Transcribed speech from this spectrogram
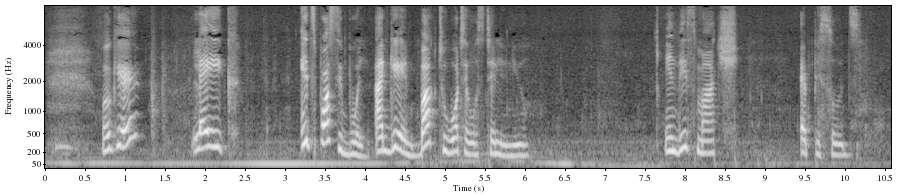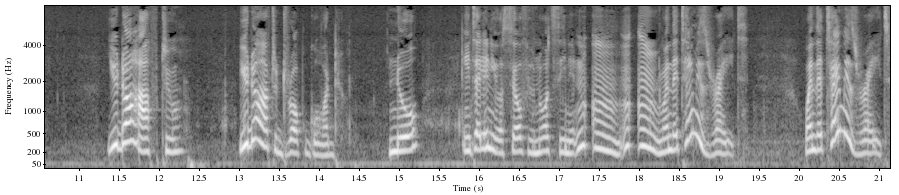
okay? Like, it's possible. Again, back to what I was telling you. In this match episodes, you don't have to. You don't have to drop God. No, in telling yourself you've not seen it. Mm-mm, mm-mm. When the time is right, when the time is right,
